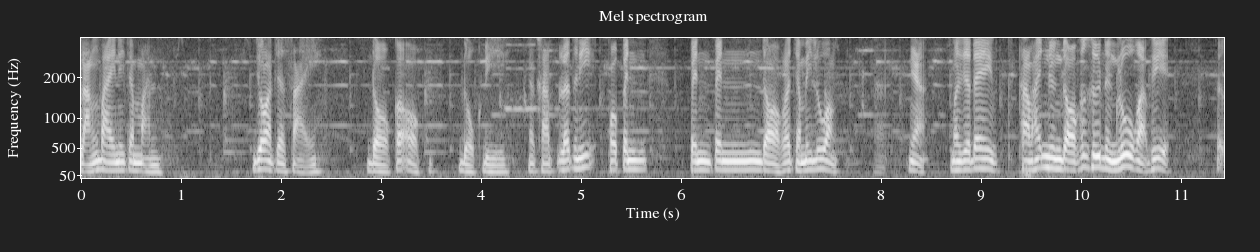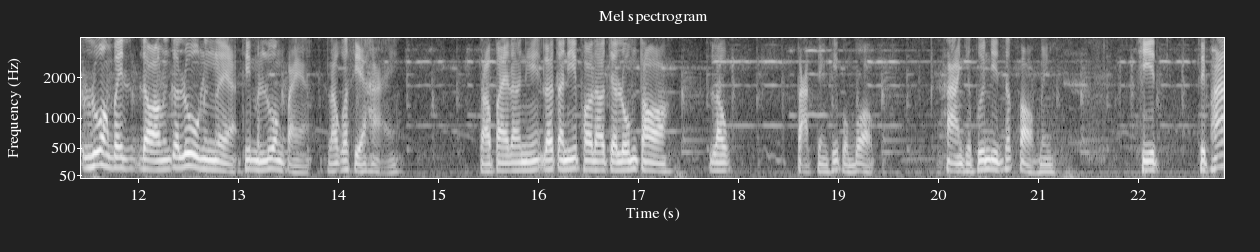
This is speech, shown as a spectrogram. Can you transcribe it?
หลังใบนี่จะมัน ยอดจะใส ดอกก็ออกดกดีนะครับ แล้วตอนนี้พอเป็นเป็นเป็นดอกแล้วจะไม่ร่วงครับ เนี่ยมันจะได้ทำให้หนึ่งดอกก็คือหนึ่งลูกอะพี่ร่วงไปดอกหนึงก็ลูกหนึงเลยอะที่มันร่วงไปอะเราก็เสียหาย ต่อไปแล้วนี้ แล้วตอนนี้พอเราจะล้มต่อเรา ตัดอย่างที่ผมบอก ห่างจากพื้นดินสักศอกหนึ่งฉีดสิบห้า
